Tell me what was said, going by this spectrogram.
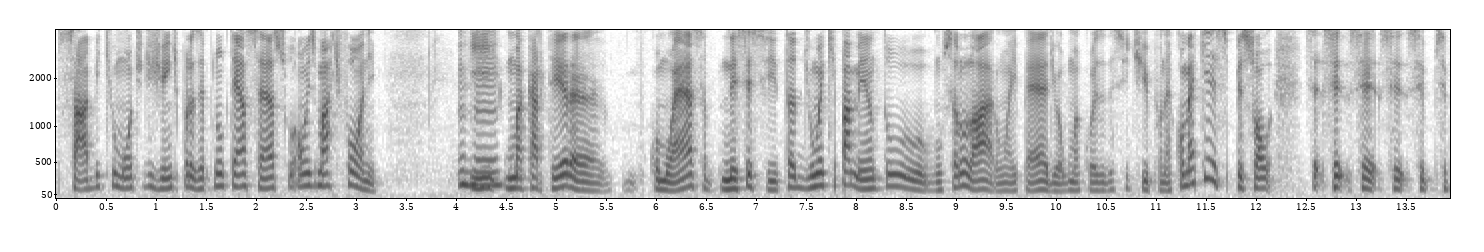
sabe que um monte de gente, por exemplo, não tem acesso a um smartphone. Uhum. E uma carteira como essa necessita de um equipamento, um celular, um iPad, alguma coisa desse tipo, né? Como é que esse pessoal... Você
